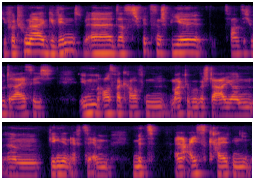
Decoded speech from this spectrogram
Die Fortuna gewinnt äh, das Spitzenspiel 20.30 Uhr im ausverkauften Magdeburger Stadion ähm, gegen den FCM mit einer eiskalten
